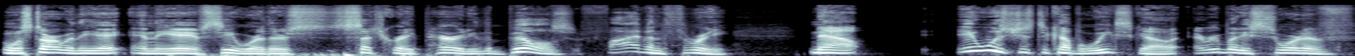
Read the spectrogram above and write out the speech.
We'll start with the a- in the AFC where there's such great parity. The Bills five and three. Now, it was just a couple weeks ago. Everybody sort of,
